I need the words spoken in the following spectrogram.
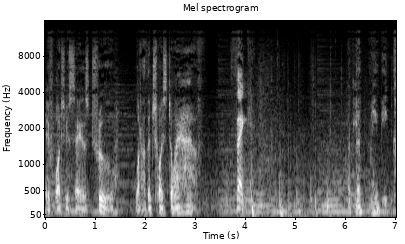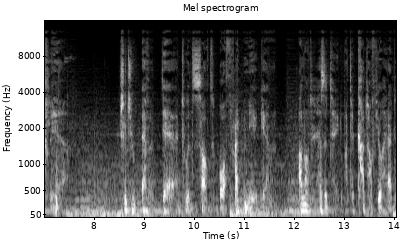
If what you say is true, what other choice do I have? Thank you. But let me be clear. Should you ever dare to insult or threaten me again, I'll not hesitate but to cut off your head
